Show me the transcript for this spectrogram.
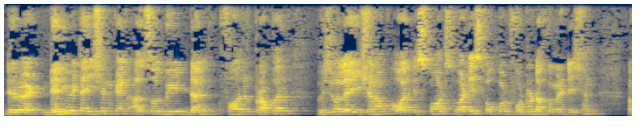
derivatization can also be done for proper visualization of our spots. What is photo documentation? For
